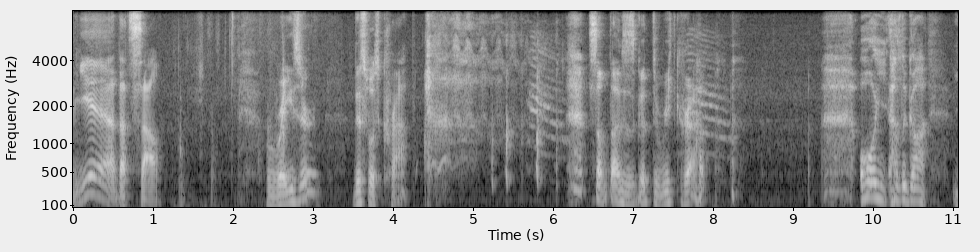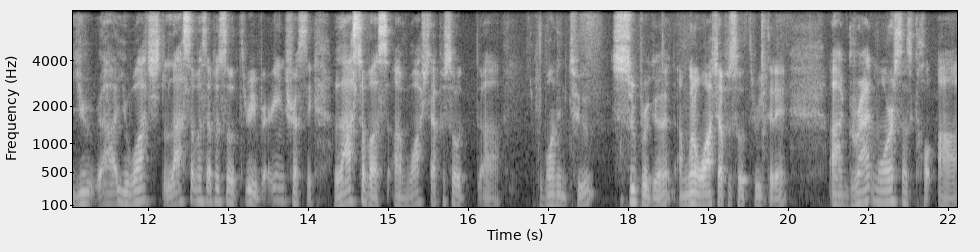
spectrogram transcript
yeah, that's Sal. Razor, this was crap. Sometimes it's good to read crap. oh, Elder God, you uh, you watched Last of Us episode three. Very interesting. Last of Us. I've watched episode uh, one and two. Super good. I'm gonna watch episode three today. Uh, Grant Morrison's uh,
